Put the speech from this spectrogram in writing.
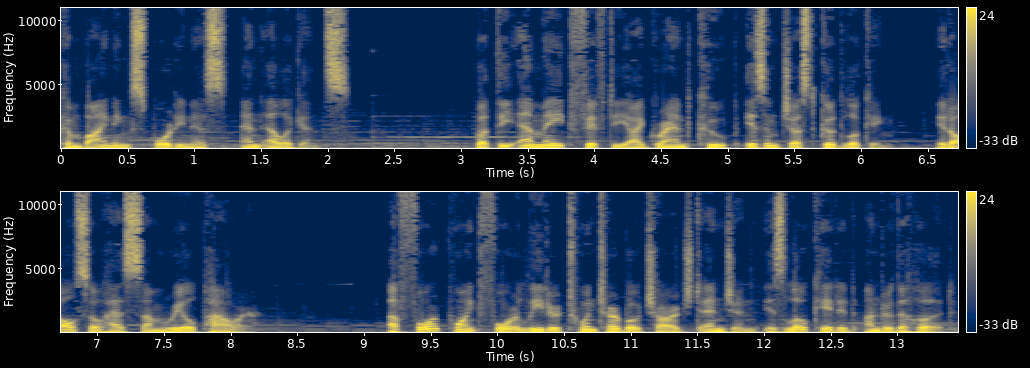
combining sportiness and elegance. But the M850i Grand Coupe isn't just good-looking, it also has some real power. A 4.4-liter twin-turbocharged engine is located under the hood.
